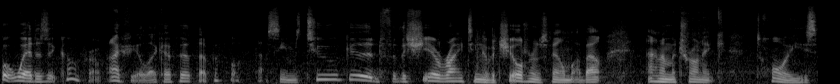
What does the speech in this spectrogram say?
But where does it come from? I feel like I've heard that before. That seems too good for the sheer writing of a children's film about animatronic toys.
